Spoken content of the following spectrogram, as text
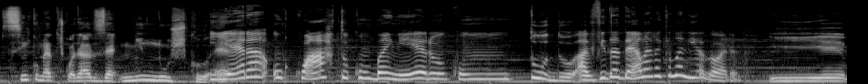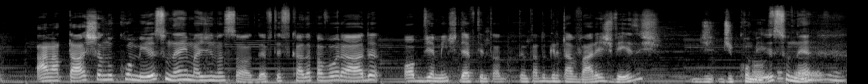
5 metros quadrados é minúsculo. E é, era um quarto com banheiro, com tudo. A vida dela era aquilo ali agora. E a Natasha, no começo, né? Imagina só, deve ter ficado apavorada. Obviamente, deve ter tentado, tentado gritar várias vezes de, de começo, Com né?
